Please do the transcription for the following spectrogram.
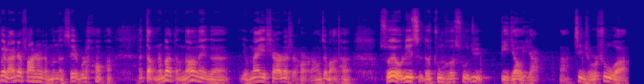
未来再发生什么呢？谁也不知道啊。等着吧，等到那个有那一天的时候，然后再把他所有历史的综合数据比较一下啊，进球数啊，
